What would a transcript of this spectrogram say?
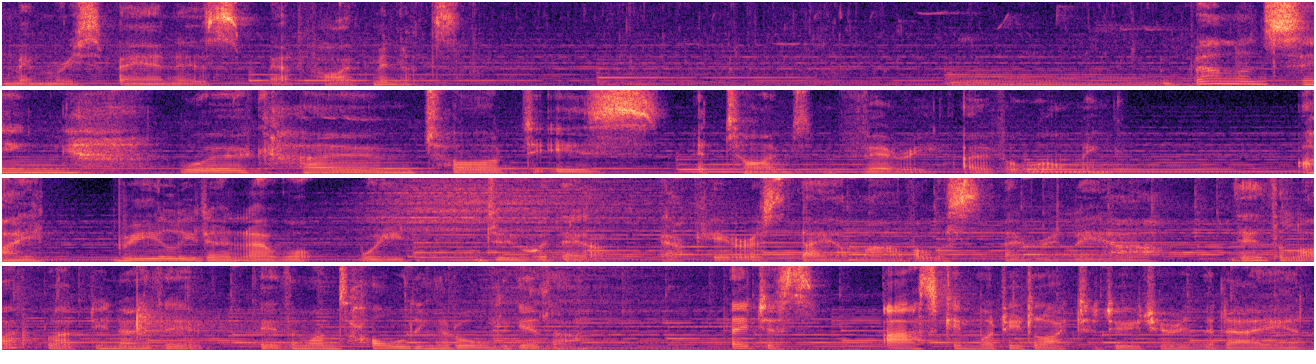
memory span is about five minutes. Balancing Work, home, Todd is at times very overwhelming. I really don't know what we'd do without our carers. They are marvellous, they really are. They're the lifeblood, you know, they're, they're the ones holding it all together. They just ask him what he'd like to do during the day, and,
